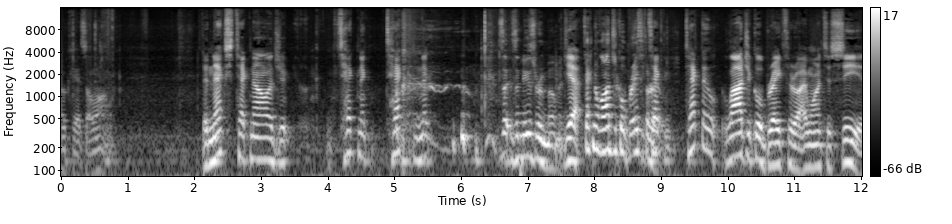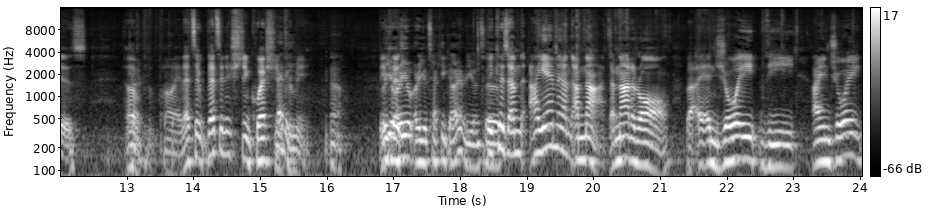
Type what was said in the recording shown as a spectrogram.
Okay, it's a long one. The next technology, technic, technic, It's a, it's a newsroom moment. Yeah. Technological breakthrough. tech, technological breakthrough I want to see is. Oh Okay. boy, that's a that's an interesting question Petty. for me. yeah. Are you, are you are you a techie guy? Are you into? because I'm I am and I'm, I'm not. I'm not at all. But I enjoy the I enjoy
